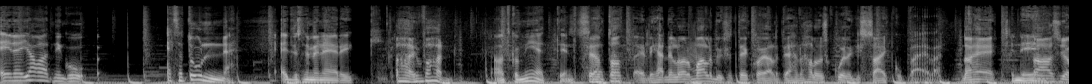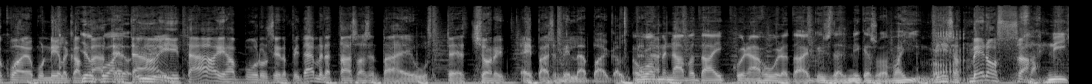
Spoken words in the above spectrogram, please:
ei ne jalat niinku, et sä tunne, että jos ne menee rikki. Aivan. Ootko miettinyt? Se on totta. Eli hänellä on valmiiksi tekojalat ja hän haluaisi kuitenkin saikkupäivän. No hei, niin. Taas joku ajoi mun nilkan Joku ajoi Tää, yli. ai, tää on ihan puru siinä. Pitää mennä taas asentaa hei uusi. Sorry, ei pääse millään paikalle. tänään. Huomenna avataan ikkuna ja huudetaan ja kysytään, että mikä sua vaivaa. Mihin sä oot menossa? Niin.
